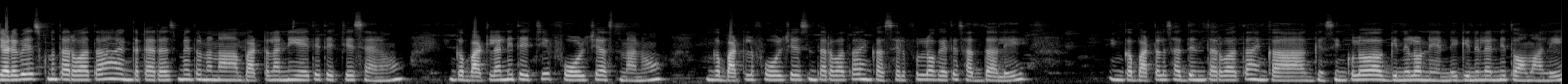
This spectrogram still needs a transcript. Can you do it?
జడ వేసుకున్న తర్వాత ఇంకా టెర్రస్ మీద ఉన్న నా బట్టలన్నీ అయితే తెచ్చేసాను. ఇంకా బట్టలన్నీ తెచ్చి ఫోల్డ్ చేస్తున్నాను. ఇంకా బట్టలు ఫోల్డ్ చేసిన తర్వాత ఇంకా సెల్ఫ్లోకి అయితే సర్దాలి. ఇంకా బట్టలు సర్దిన తర్వాత ఇంకా సింకులో గిన్నెలు ఉన్నాయండి. గిన్నెలన్నీ తోమాలి.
